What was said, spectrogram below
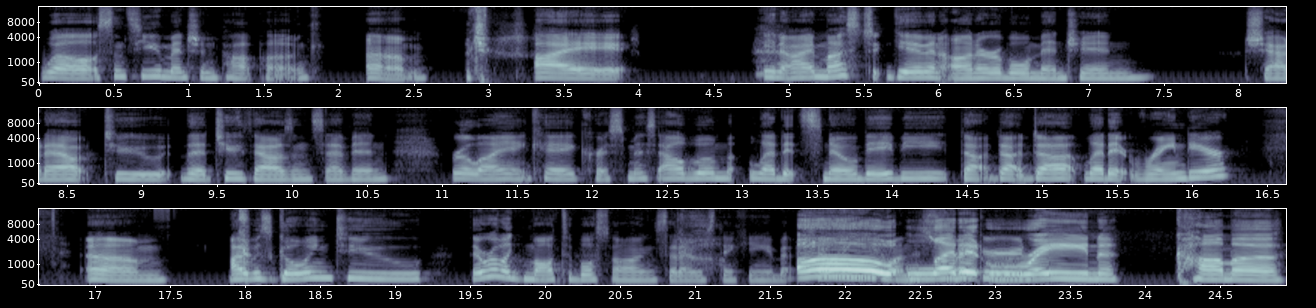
Well, since you mentioned pop punk, um, I, you know, I must give an honorable mention, shout out to the 2007 Relient K Christmas album, "Let It Snow, Baby." Dot dot dot. Let it reindeer. Um, I was going to. There were like multiple songs that I was thinking about. Oh, let record. it rain, comma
